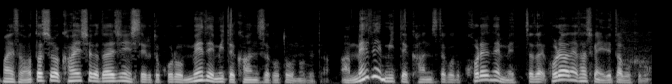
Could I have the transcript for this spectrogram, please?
まやさん、私は会社が大事にしているところを目で見て感じたことを述べた。あ、目で見て感じたこと、これね、めっちゃ大、これはね、確かに入れた僕も。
